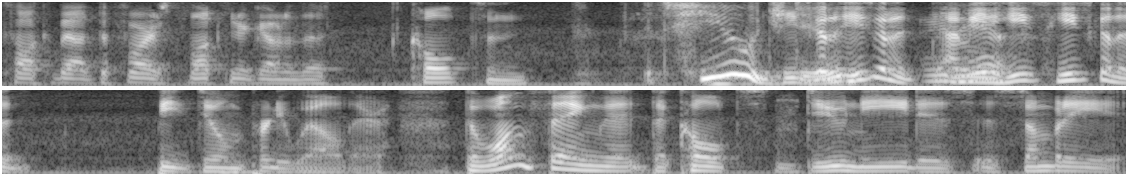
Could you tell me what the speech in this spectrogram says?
talk about DeForest Buckner going to the Colts, and It's huge. he's dude. gonna he's gonna. I mean, is. he's he's gonna be doing pretty well there. The one thing that the Colts do need is is somebody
